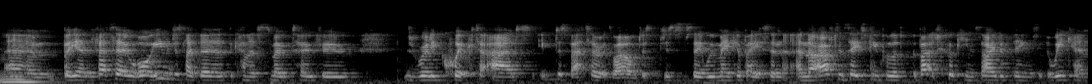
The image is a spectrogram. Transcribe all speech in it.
Mm. Um, but yeah, the feta or even just like the, the kind of smoked tofu is really quick to add. Even just feta as well. Just just say we make a base, and, and I often say to people the batch cooking side of things at the weekend,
